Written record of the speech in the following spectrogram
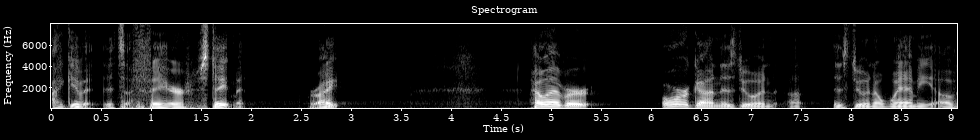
I give it. It's a fair statement, right? However, Oregon is doing a, is doing a whammy of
